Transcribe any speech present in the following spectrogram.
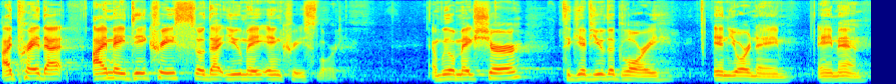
I pray that I may decrease so that you may increase, Lord. And we will make sure to give you the glory in your name. Amen.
